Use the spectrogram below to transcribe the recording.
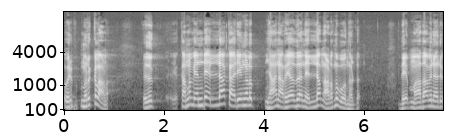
ഒരു മിറുക്കളാണ്. ഇത് കാരണം എന്റെ എല്ലാ കാര്യങ്ങളും ഞാൻ അറിയാതെ തന്നെ എല്ലാം നടന്നു പോകുന്നുണ്ട്. മാതാവിനൊരു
